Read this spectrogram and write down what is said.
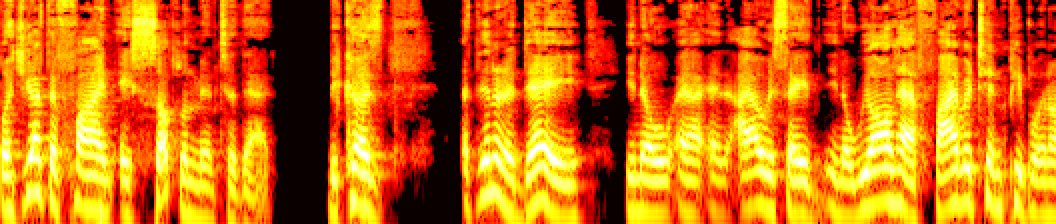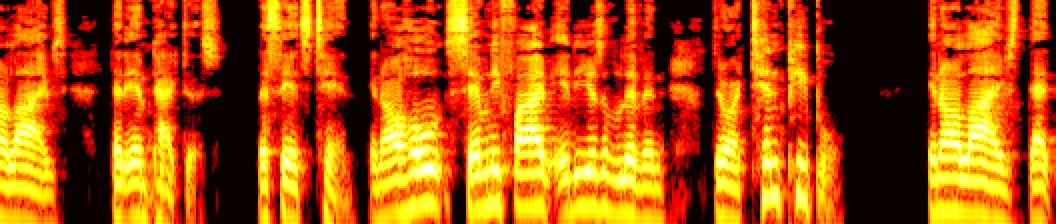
but you have to find a supplement to that because at the end of the day, you know, and I, and I always say, you know, we all have five or 10 people in our lives that impact us. Let's say it's 10. In our whole 75, 80 years of living, there are 10 people in our lives that,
